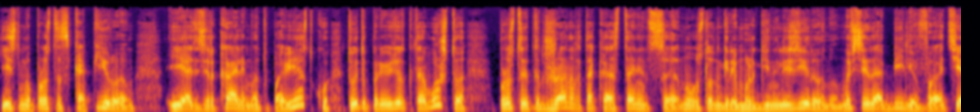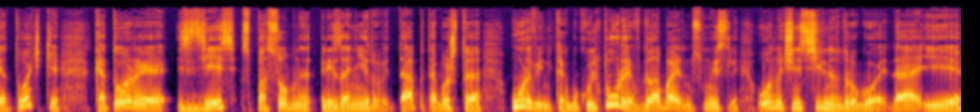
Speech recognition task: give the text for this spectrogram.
если мы просто скопируем и отзеркалим эту повестку, то это приведет к тому, что просто этот жанр так и останется, ну, условно говоря, маргинализированным. Мы всегда били в те точки, которые здесь способны резонировать, да, потому что уровень как бы культуры в глобальном смысле, он очень сильно другой, да, и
